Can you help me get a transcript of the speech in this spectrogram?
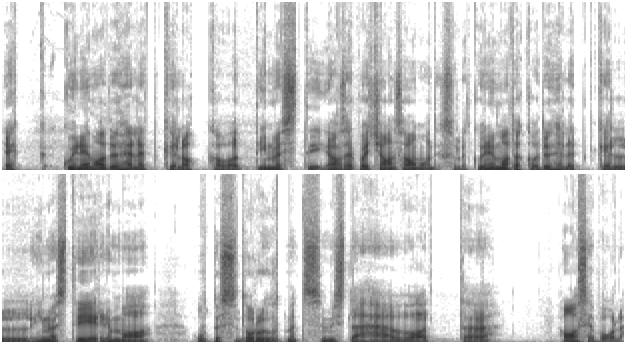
ehk kui nemad ühel hetkel hakkavad investe-, Aserbaidžaan samamoodi, eks ole, et kui nemad hakkavad ühel hetkel investeerima uutesse torujuhtmetesse, mis lähevad äh, Aasia poole,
